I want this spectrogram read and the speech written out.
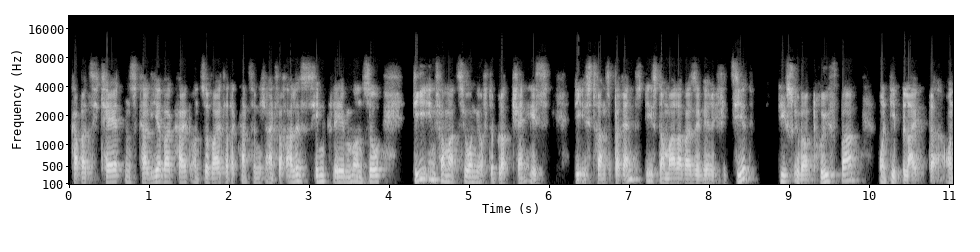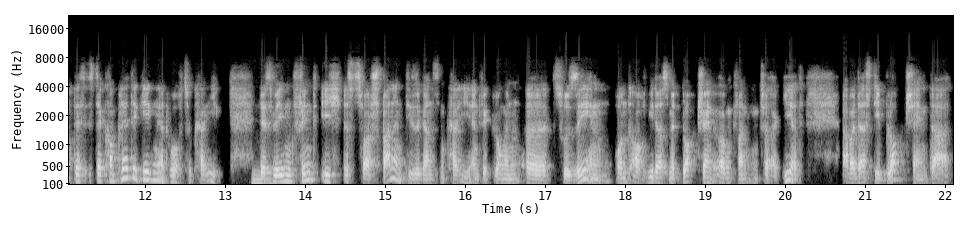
Kapazitäten, Skalierbarkeit und so weiter. Da kannst du nicht einfach alles hinkleben und so. Die Information, die auf der Blockchain ist, die ist transparent, die ist normalerweise verifiziert die ist überprüfbar und die bleibt da. Und das ist der komplette Gegenentwurf zu KI. Mhm. Deswegen finde ich es zwar spannend, diese ganzen KI-Entwicklungen äh, zu sehen und auch wie das mit Blockchain irgendwann interagiert, aber dass die Blockchain da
